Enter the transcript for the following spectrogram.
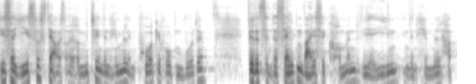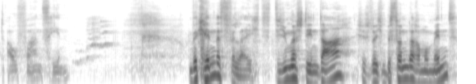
Dieser Jesus, der aus eurer Mitte in den Himmel emporgehoben wurde, wird jetzt in derselben Weise kommen, wie ihr ihn in den Himmel habt auffahren sehen. Und wir kennen das vielleicht. Die Jünger stehen da, es ist natürlich ein besonderer Moment,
